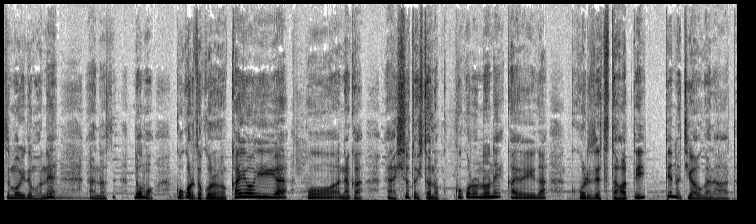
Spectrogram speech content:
つもりでもね、あのどうも心と心の通いがこうなんかあ人と人の心のね通いがこれで伝わっていってんの違うかなと。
